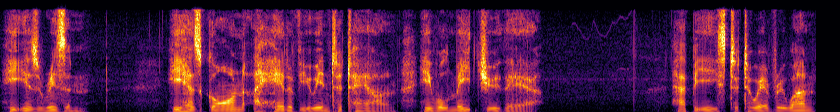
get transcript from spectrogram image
He is risen. He has gone ahead of you into town. He will meet you there. Happy Easter to everyone,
